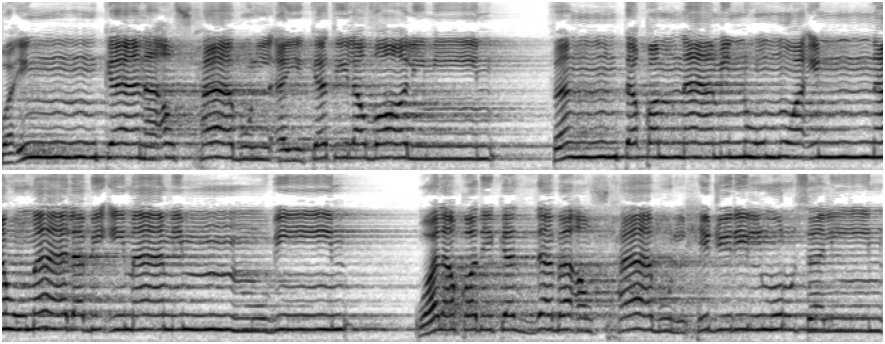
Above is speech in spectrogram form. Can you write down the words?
وإن كان أصحاب الأيكة لظالمين فانتقمنا منهم وإنهما لبإمام مبين ولقد كذب أصحاب الحجر المرسلين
